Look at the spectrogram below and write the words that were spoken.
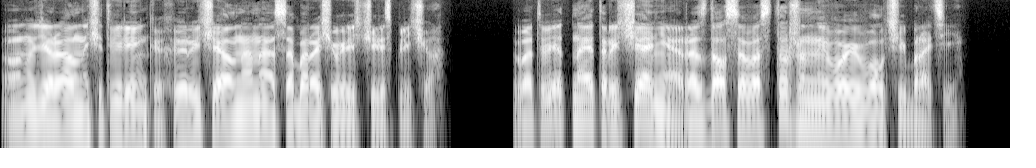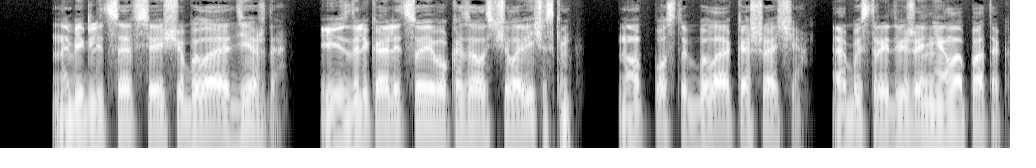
Он удирал на четвереньках и рычал на нас, оборачиваясь через плечо. В ответ на это рычание раздался восторженный вой волчьей братьи. На беглеце все еще была одежда, и издалека лицо его казалось человеческим, но поступь была кошачья, а быстрые движения лопаток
